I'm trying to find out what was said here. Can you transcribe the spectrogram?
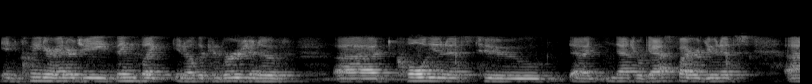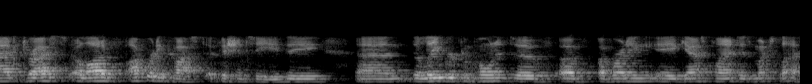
in cleaner energy, things like, you know, the conversion of uh, coal units to uh, natural gas-fired units, Uh, drives a lot of operating cost efficiency. The um, labor component of running a gas plant is much less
